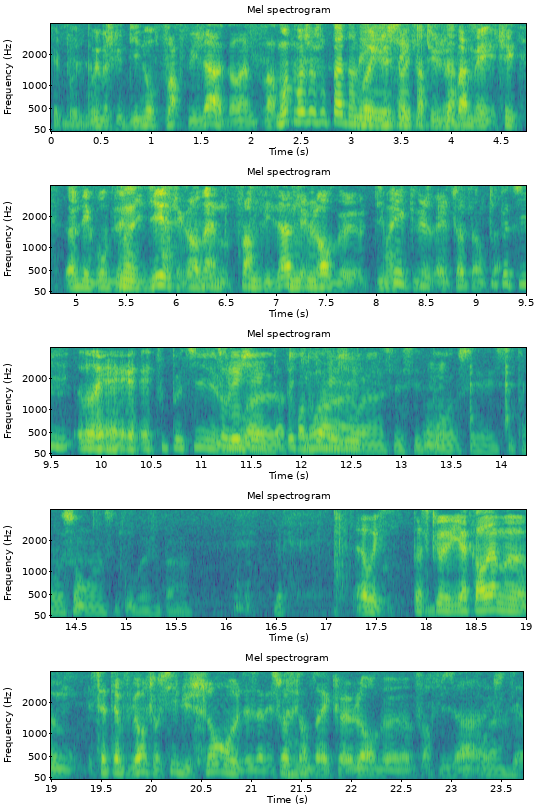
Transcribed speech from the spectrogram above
Quel bonheur. Oui, parce que Dino Farfisa, quand même. Far- moi, moi, je joue pas dans les, oui, je sais que tu Farfisa. joues pas, mais c'est un des groupes de Ouais. Didier, c'est quand même Farfisa, Mm, c'est mm, mm. l'orgue typique des années 60. Tout petit, Ouais. tout petit, Tout léger, joue à, tout à petit, trois tout doigts. voilà, c'est c'est pour, le son, hein, c'est tout. ouais, pas... Ah oui, parce qu'il y a quand même euh, cette influence aussi du son euh, des années 60 avec euh, l'orgue Farfisa, Voilà. etc.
